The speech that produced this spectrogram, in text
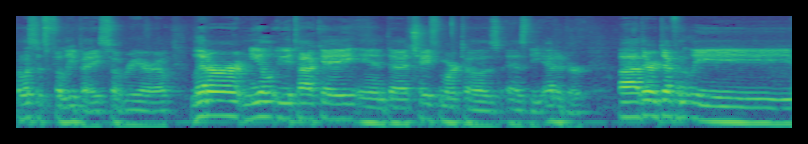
Unless it's Felipe Sobriero. Letterer Neil Uyetake and uh, Chase Marotz as the editor. Uh, there are definitely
